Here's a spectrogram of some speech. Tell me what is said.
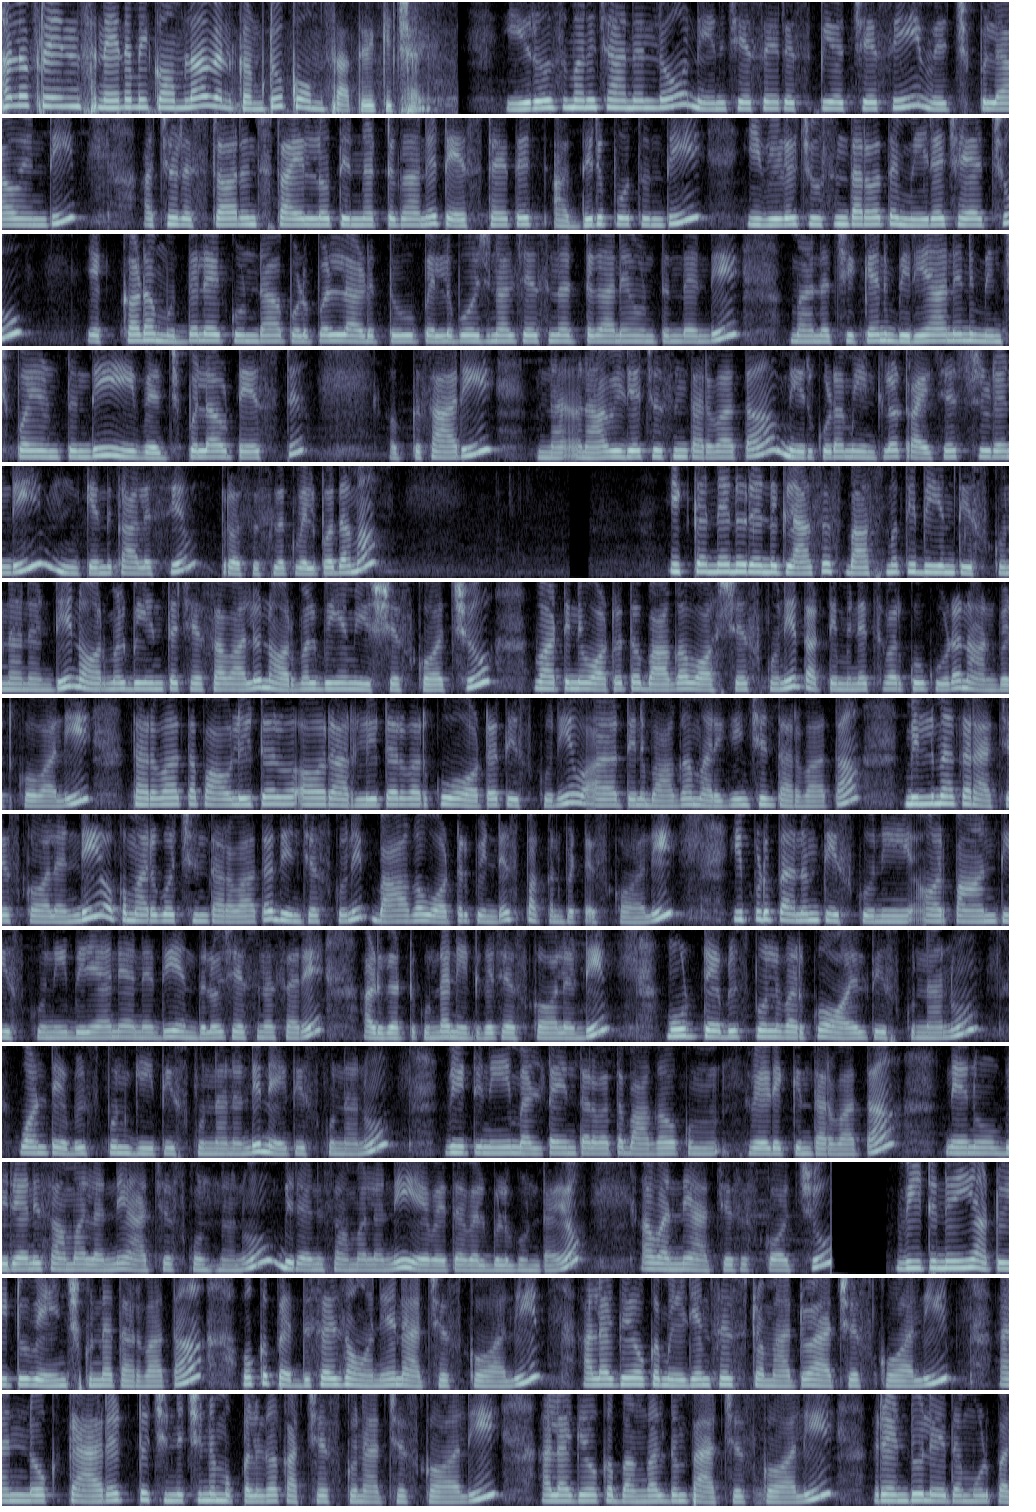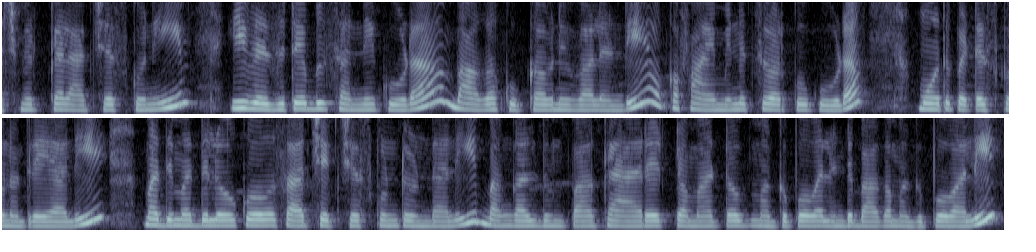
Hello friends నేను మీ Komla. Welcome to Kom Sathvi kitchen. ఈరోజు మన ఛానల్లో నేను చేసే రెసిపీ వచ్చేసి వెజ్ పులావ్ అండి. అచ్చం రెస్టారెంట్ స్టైల్లో తిన్నట్టుగానే టేస్ట్ అయితే అదిరిపోతుంది. ఈ వీడియో చూసిన తర్వాత మీరే చేయొచ్చు. ఎక్కడ ముద్ద లేకుండా పొడిపళ్ళాడుతూ పెళ్ళి భోజనాలు చేసినట్టుగానే ఉంటుందండి. మన చికెన్ బిర్యానీని మించిపోయి ఉంటుంది ఈ వెజ్ పులావ్ టేస్ట్. ఒక్కసారి నా నా వీడియో చూసిన తర్వాత మీరు కూడా మీ ఇంట్లో ట్రై చేసి చూడండి. ఇంకెందుకు ఆలస్యం? ప్రాసెస్లోకి వెళ్ళిపోదామా? ఇక్కడ నేను రెండు గ్లాసెస్ బాస్మతి బియ్యం తీసుకున్నానండి. నార్మల్ బియ్యంతో చేసేవాళ్ళు నార్మల్ బియ్యం యూస్ చేసుకోవచ్చు. వాటిని వాటర్తో బాగా వాష్ చేసుకుని థర్టీ మినిట్స్ వరకు కూడా నానబెట్టుకోవాలి. తర్వాత పావు లీటర్ ఆర్ అర లీటర్ వరకు వాటర్ తీసుకుని వాటిని బాగా మరిగించిన తర్వాత మిల్ మేకర్ యాడ్ చేసుకోవాలండి. ఒక మరుగు వచ్చిన తర్వాత దించేసుకుని బాగా వాటర్ పిండేసి పక్కన పెట్టేసుకోవాలి. ఇప్పుడు పెనం తీసుకుని ఆర్ పాన్ తీసుకుని బిర్యానీ అనేది ఎందులో చేసినా సరే అడుగట్టకుండా నీట్గా చేసుకోవాలండి. మూడు టేబుల్ స్పూన్ల వరకు ఆయిల్ తీసుకున్నాను. వన్ టేబుల్ స్పూన్ గీ తీసుకున్నానండి నెయ్యి తీసుకున్నాను. వీటిని మెల్ట్ అయిన తర్వాత బాగా ఒక వేడెక్కిన తర్వాత నేను బిర్యానీ సామాన్లన్నీ యాడ్ చేసుకుంటున్నాను. బిర్యానీ సామాన్లన్నీ ఏవైతే అవైలబుల్గా ఉంటాయో అవన్నీ యాడ్ చేసేసుకోవచ్చు. వీటిని అటు ఇటు వేయించుకున్న తర్వాత ఒక పెద్ద సైజు ఆనియన్ యాడ్ చేసుకోవాలి. అలాగే ఒక మీడియం సైజ్ టొమాటో యాడ్ చేసుకోవాలి. అండ్ ఒక క్యారెట్ చిన్న చిన్న ముక్కలుగా కట్ చేసుకుని యాడ్ చేసుకోవాలి. అలాగే ఒక బంగాళదుంప యాడ్ చేసుకోవాలి. రెండు లేదా మూడు పచ్చిమిరపకాయలు యాడ్ చేసుకుని ఈ వెజిటేబుల్స్ అన్నీ కూడా బాగా కుక్ అవనివ్వాలండి. ఒక ఫైవ్ మినిట్స్ వరకు కూడా మూత పెట్టేసుకుని వదిలేయాలి. మధ్య మధ్యలో ఒక్కోసారి చెక్ చేసుకుంటూ ఉండాలి. బంగాళదుంప క్యారెట్ టొమాటో మగ్గిపోవాలండి బాగా మగ్గిపోవాలి.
